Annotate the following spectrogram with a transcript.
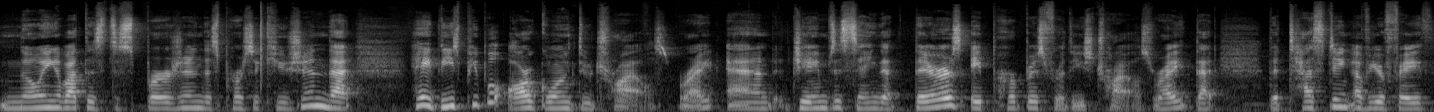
knowing about this dispersion, this persecution, that hey, these people are going through trials, right? And James is saying that there's a purpose for these trials, right? That the testing of your faith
